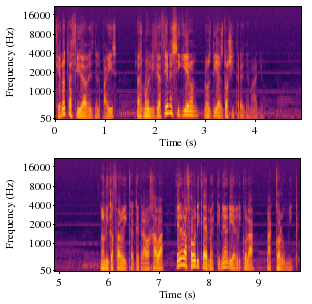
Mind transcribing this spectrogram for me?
que en otras ciudades del país, las movilizaciones siguieron los días 2 y 3 de mayo. La única fábrica que trabajaba era la fábrica de maquinaria agrícola McCormick,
